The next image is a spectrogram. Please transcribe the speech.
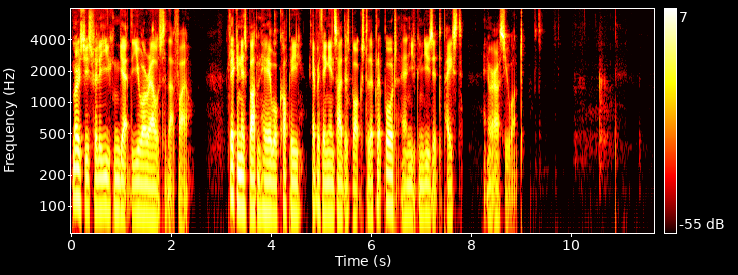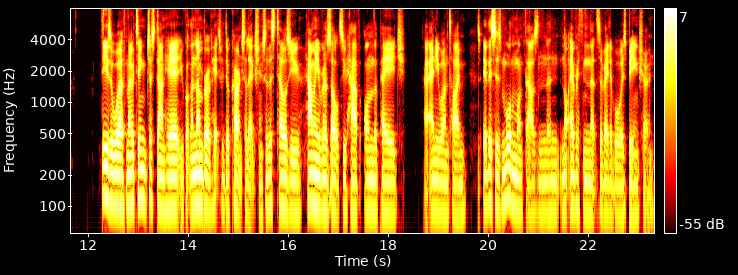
most usefully, you can get the URLs to that file. Clicking this button here will copy everything inside this box to the clipboard and you can use it to paste anywhere else you want. These are worth noting. Just down here, you've got the number of hits with your current selection. So this tells you how many results you have on the page at any one time. If this is more than 1000, then not everything that's available is being shown.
